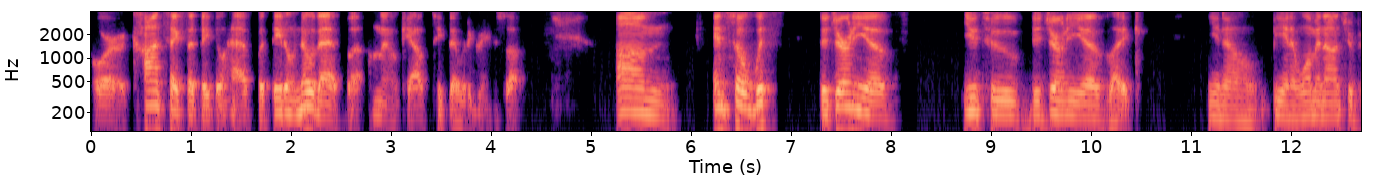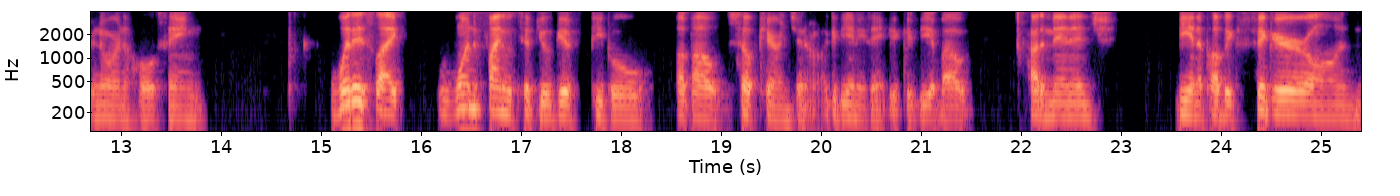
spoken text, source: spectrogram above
or context that they don't have, but they don't know that. But I'm like, okay, I'll take that with a grain of salt. Um, and so with the journey of YouTube, the journey of like, you know, being a woman entrepreneur and the whole thing, what is like one final tip you'll give people about self-care in general? It could be anything. It could be about how to manage being a public figure on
